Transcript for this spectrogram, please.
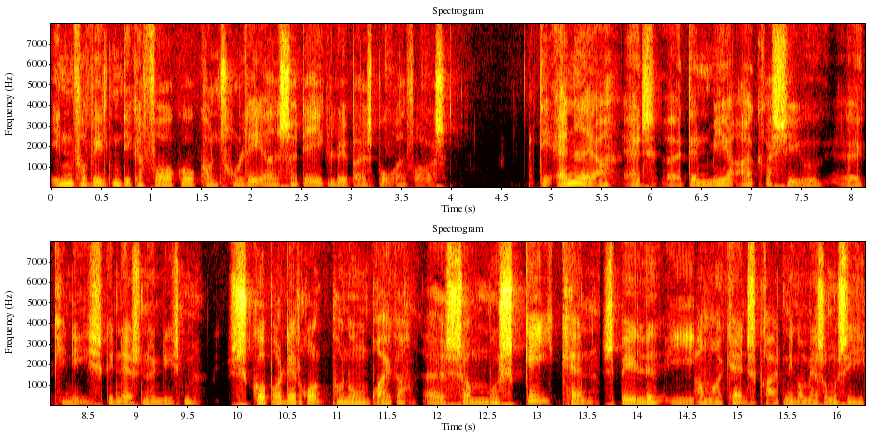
inden for hvilken det kan foregå kontrolleret, så det ikke løber af sporet for os. Det andet er, at øh, den mere aggressive øh, kinesiske nationalisme skubber lidt rundt på nogle brikker, øh, som måske kan spille i amerikansk retning, om jeg så må sige.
